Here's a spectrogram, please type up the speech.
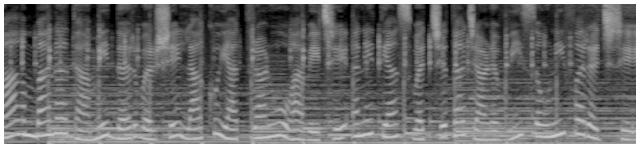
મા અંબાના ધામે દર વર્ષે લાખો યાત્રાળુઓ આવે છે અને ત્યાં સ્વચ્છતા જાળવવી સૌની ફરજ છે.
